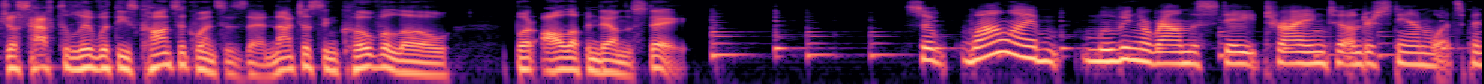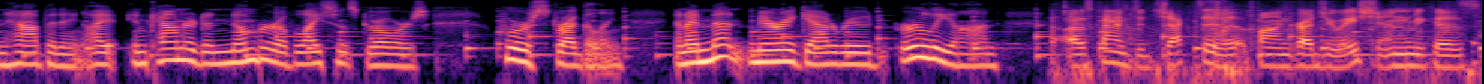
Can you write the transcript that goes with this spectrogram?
just have to live with these consequences then, not just in Covelo, but all up and down the state. So while I'm moving around the state trying to understand what's been happening, I encountered a number of licensed growers who are struggling. And I met Mary Gatterud early on. I was kind of dejected upon graduation because,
